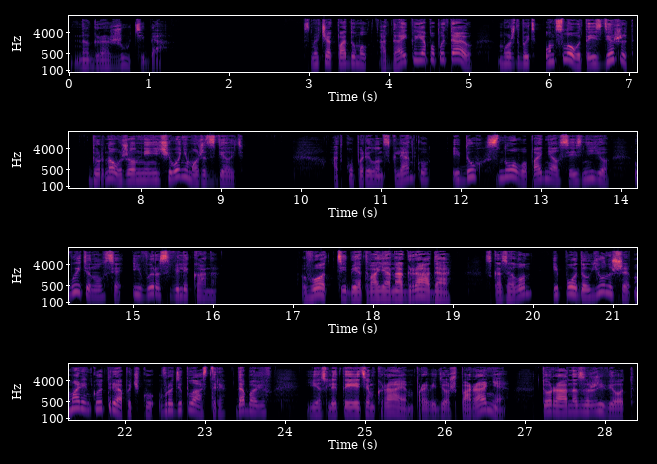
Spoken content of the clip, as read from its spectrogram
награжу тебя». Смельчак подумал, а дай-ка я попытаю. Может быть, он слово-то и сдержит? Дурного же он мне ничего не может сделать. Откупорил он склянку, и дух снова поднялся из нее, вытянулся и вырос в великана. «Вот тебе твоя награда!» — сказал он и подал юноше маленькую тряпочку, вроде пластыря, добавив, «Если ты этим краем проведешь по ране, то рана заживет,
